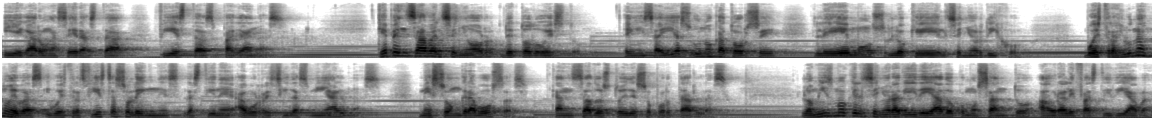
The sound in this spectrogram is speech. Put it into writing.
y llegaron a ser hasta fiestas paganas. ¿Qué pensaba el Señor de todo esto? En Isaías 1.14 leemos lo que el Señor dijo. Vuestras lunas nuevas y vuestras fiestas solemnes las tiene aborrecidas mi almas, me son gravosas, cansado estoy de soportarlas. Lo mismo que el Señor había ideado como santo, ahora le fastidiaba,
